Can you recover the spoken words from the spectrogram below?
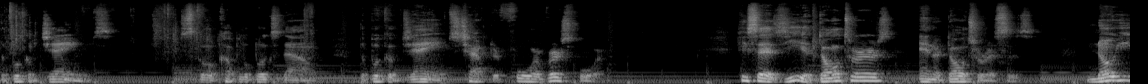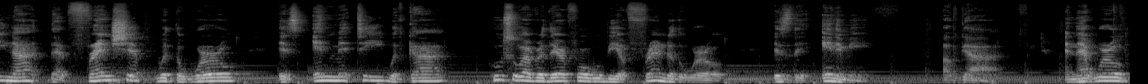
the book of James. Just go a couple of books down the book of James, chapter 4, verse 4. He says, Ye adulterers and adulteresses, know ye not that friendship with the world is enmity with God? Whosoever therefore will be a friend of the world is the enemy of God. And that word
